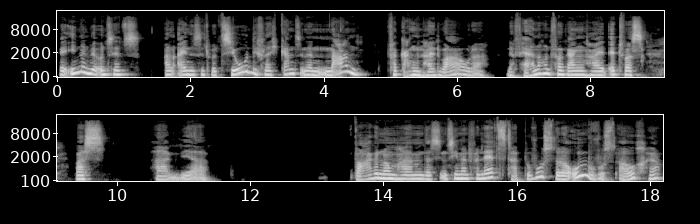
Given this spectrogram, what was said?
erinnern wir uns jetzt an eine Situation, die vielleicht ganz in der nahen Vergangenheit war oder in der ferneren Vergangenheit, etwas, was äh, wir wahrgenommen haben, dass uns jemand verletzt hat, bewusst oder unbewusst auch, ja,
